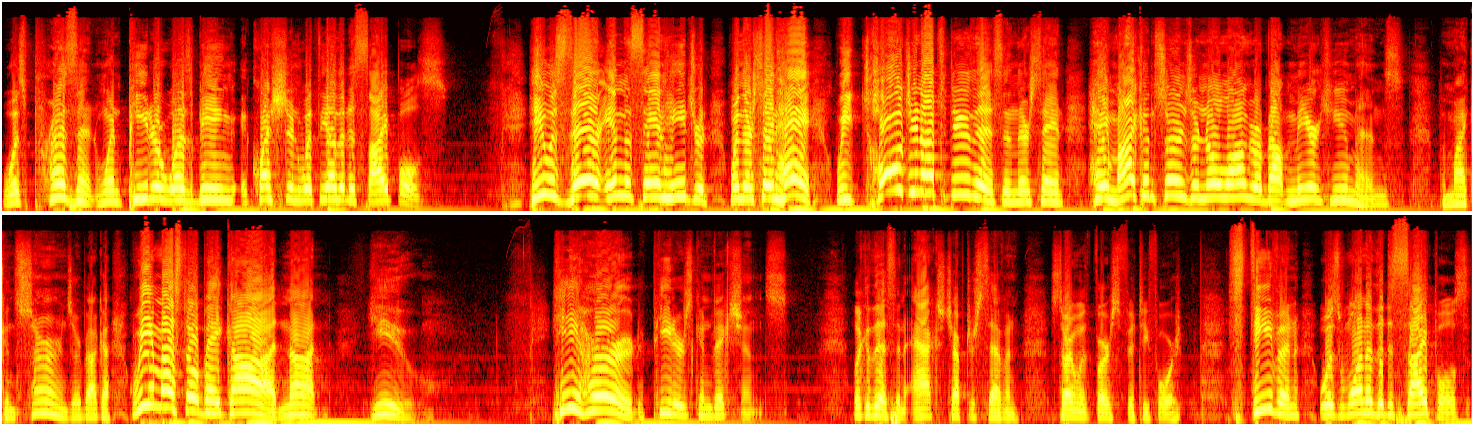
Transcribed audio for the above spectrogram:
was present when Peter was being questioned with the other disciples. He was there in the Sanhedrin when they're saying, Hey, we told you not to do this. And they're saying, Hey, my concerns are no longer about mere humans, but my concerns are about God. We must obey God, not you. He heard Peter's convictions. Look at this in Acts chapter 7, starting with verse 54. Stephen was one of the disciples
